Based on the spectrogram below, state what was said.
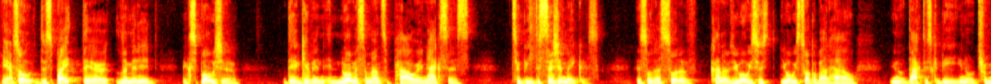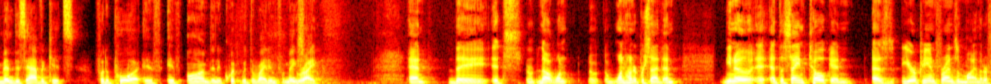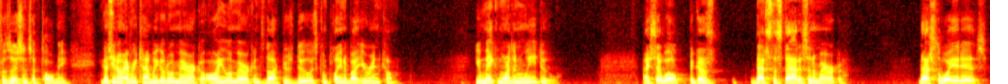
Yeah. So, despite their limited exposure, they're given enormous amounts of power and access to be decision makers. And so that's sort of kind of you always just you always talk about how you know doctors could be you know tremendous advocates for the poor if if armed and equipped with the right information. Right. And they, it's, no, one, 100%. And, you know, at the same token, as European friends of mine that are physicians have told me, he goes, you know, every time we go to America, all you Americans doctors do is complain about your income. You make more than we do. I said, well, because that's the status in America. That's the way it is.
